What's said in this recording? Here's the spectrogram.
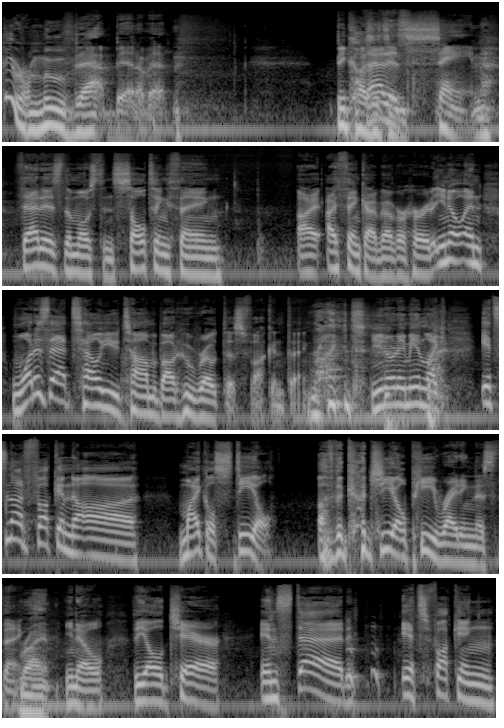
They removed that bit of it because That it's is- insane. That is the most insulting thing I, I think I've ever heard. You know, and what does that tell you, Tom, about who wrote this fucking thing? Right. You know what I mean? Like, it's not fucking uh, Michael Steele of the GOP writing this thing. Right. You know, the old chair. Instead, it's fucking,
